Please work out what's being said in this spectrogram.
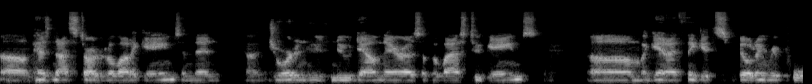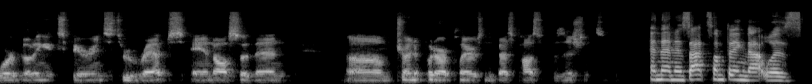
um, has not started a lot of games, and then uh, Jordan, who's new down there as of the last two games. Um, again, I think it's building rapport, building experience through reps, and also then um, trying to put our players in the best possible positions. And then is that something that was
